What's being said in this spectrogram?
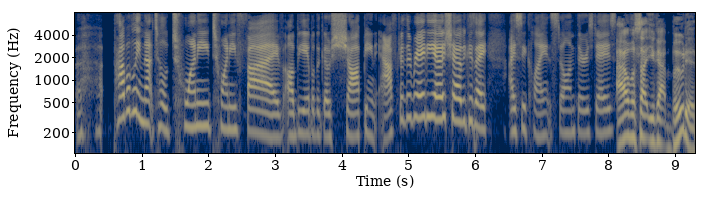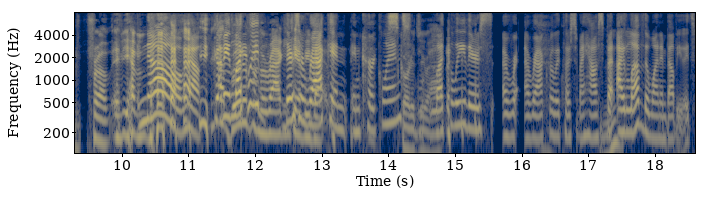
probably not till 2025 I'll be able to go shopping after the radio show because I I see clients still on Thursdays. I almost thought you got booted from if you haven't. No, no. you got I mean, booted luckily. There's a rack in, in Kirkland. Escorted you out. Luckily, there's a, a rack really close to my house. But Mhm. I love the one in Bellevue. It's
